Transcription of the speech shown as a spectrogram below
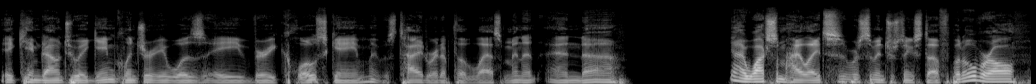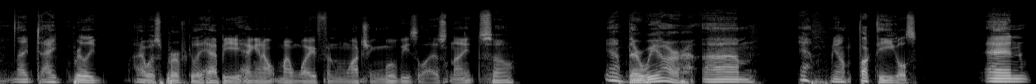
It came down to a game clincher. It was a very close game. It was tied right up to the last minute. And uh, yeah, I watched some highlights. There was some interesting stuff. But overall, I, I really I was perfectly happy hanging out with my wife and watching movies last night. So yeah, there we are. Um, yeah, you know, fuck the Eagles. And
